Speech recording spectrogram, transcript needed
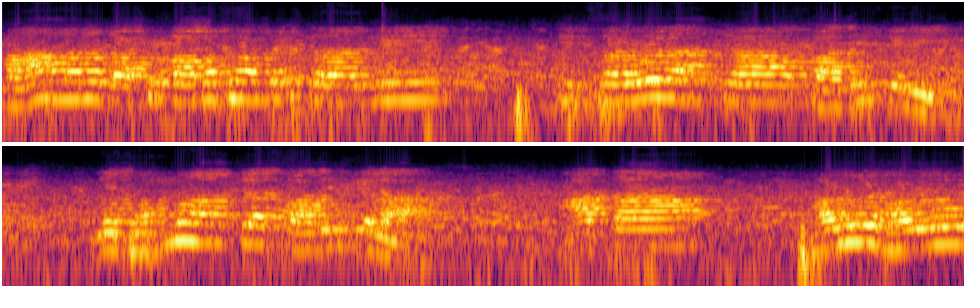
महामानव डॉक्टर बाबासाहेब आंबेडकरांनी ती चळवळ आमच्या स्वाधीन केली. जो धम्म आमच्या स्वाधीन केला. आता हळूहळू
